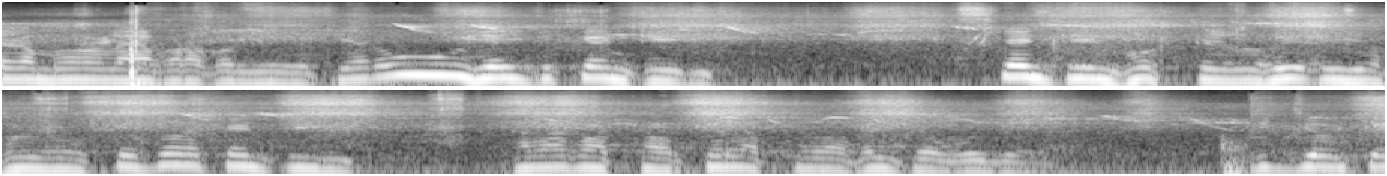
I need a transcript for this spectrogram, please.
এরা বড় লেখাপড়া করিয়ে গেছি আর ওই সেই যে ক্যান্টিন ক্যান্টিন হোস্টেল হোস্টেল করে ক্যান্টিন খেলাঘর সর খেলা ফেলা সেই সব হইল ঠিক যে। ওইটা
